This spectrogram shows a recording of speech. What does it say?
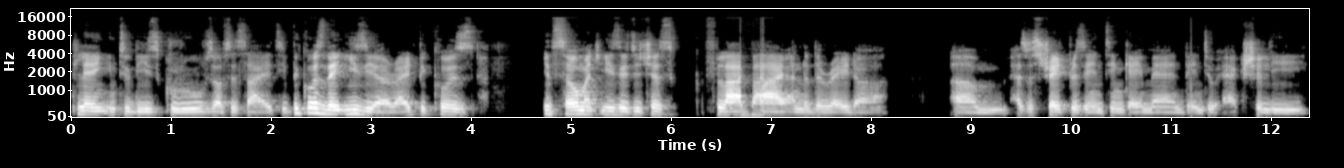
playing into these grooves of society? Because they're easier, right? Because it's so much easier to just fly by under the radar um, as a straight presenting gay man than to actually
